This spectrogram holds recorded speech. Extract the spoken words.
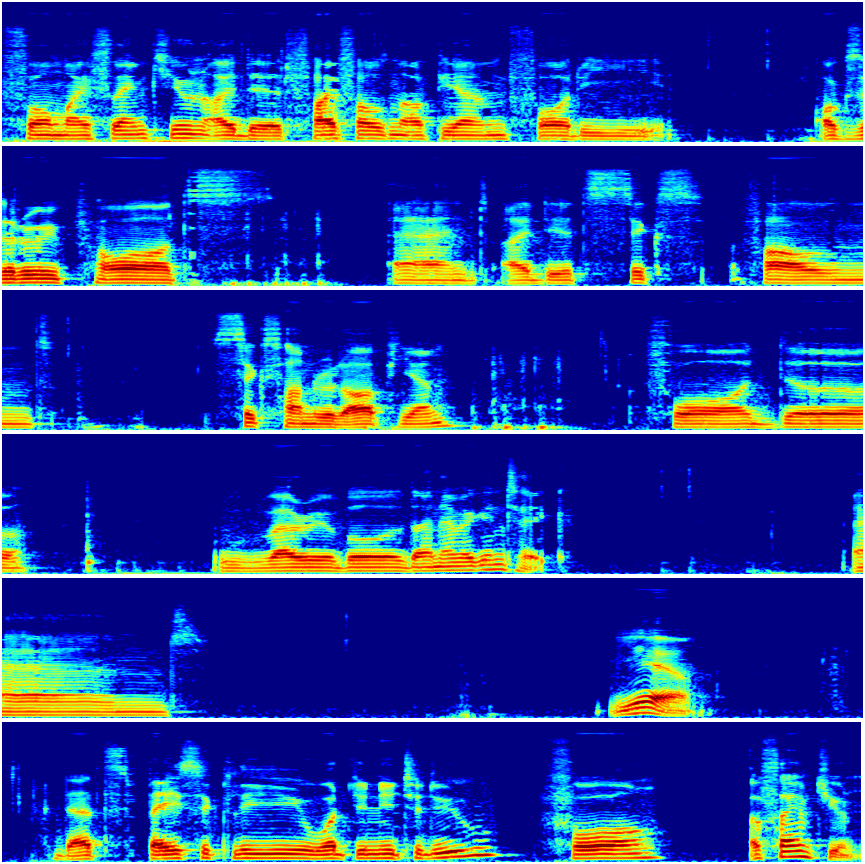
for my flame tune I did 5000 RPM for the auxiliary ports and I did 6600 RPM for the variable dynamic intake. And yeah, that's basically what you need to do for a flame tune.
